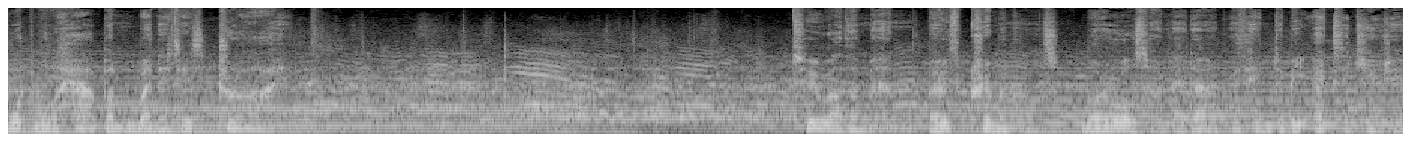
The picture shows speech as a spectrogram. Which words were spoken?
what will happen when it is dry? Two other men, both criminals, were also led out with him to be executed.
